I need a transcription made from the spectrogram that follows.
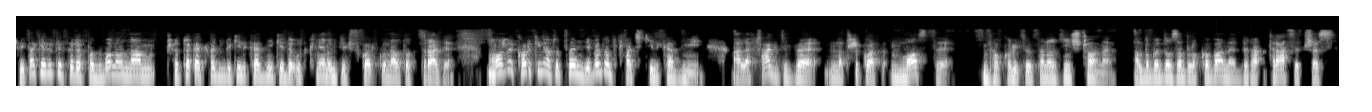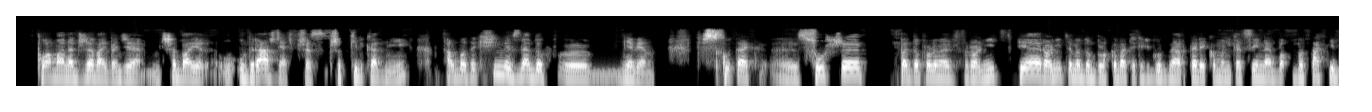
czyli takie rzeczy, które pozwolą nam przeczekać choćby kilka dni, kiedy utkniemy gdzieś w korku na autostradzie. Może korki na autostradzie nie będą trwać kilka dni, ale fakt, że na przykład mosty w okolicy zostaną zniszczone albo będą zablokowane trasy przez połamane drzewa i będzie trzeba je udrażniać przez, przez kilka dni, albo z jakichś innych względów, y, nie wiem, wskutek y, suszy, będą problemy w rolnictwie, rolnicy będą blokować jakieś główne arterie komunikacyjne, bo, bo taki,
